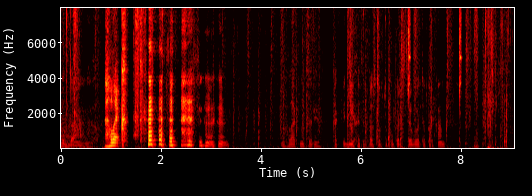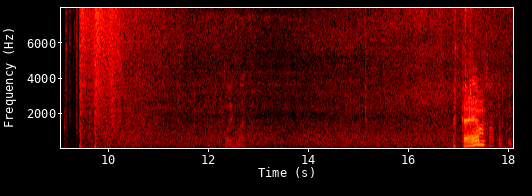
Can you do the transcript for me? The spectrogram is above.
Куда? Глек. Глак в натурі. Так під'їхати, просто в тупу перестрибувати паркан. Той глак. КМ. Сатор тут.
